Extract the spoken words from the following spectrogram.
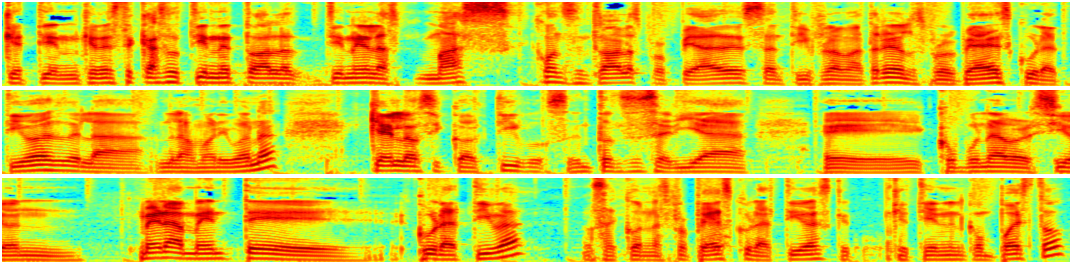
que, tiene, que en este caso tiene, todas las- tiene las más concentradas las propiedades antiinflamatorias, las propiedades curativas de la, de la marihuana que los psicoactivos. Entonces sería eh, como una versión meramente curativa. O sea, con las propiedades curativas que, que tiene el compuesto,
